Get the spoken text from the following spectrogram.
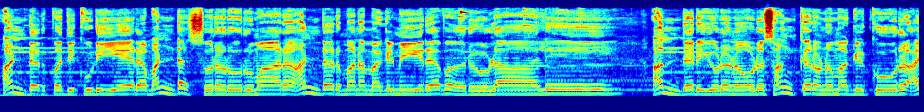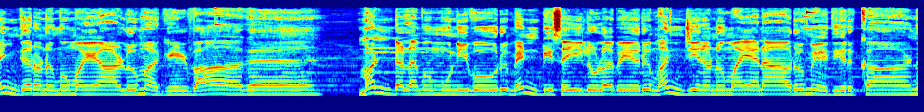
அண்டர் பதி குடியேற மண்ட சுரர் உருமாற அண்டர் மனமகிழ் மீற வருளாலே. அந்தரியுடனோடு சங்கரனு மகிழ் கூற ஐங்கரனு முமையாளு மகிழ்வாக மண்டலமும் முனிவோரு மெண்டிசையிலுளவேறு மஞ்சினனும் மயனாரும் எதிர்காண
